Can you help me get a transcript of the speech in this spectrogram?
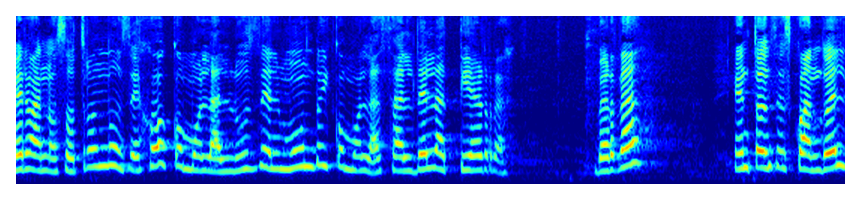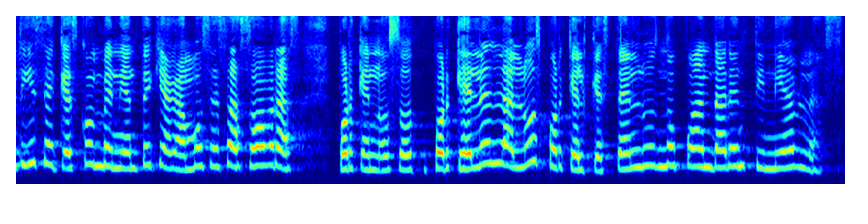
pero a nosotros nos dejó como la luz del mundo y como la sal de la tierra, ¿verdad? Entonces, cuando Él dice que es conveniente que hagamos esas obras, porque, porque Él es la luz, porque el que está en luz no puede andar en tinieblas.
